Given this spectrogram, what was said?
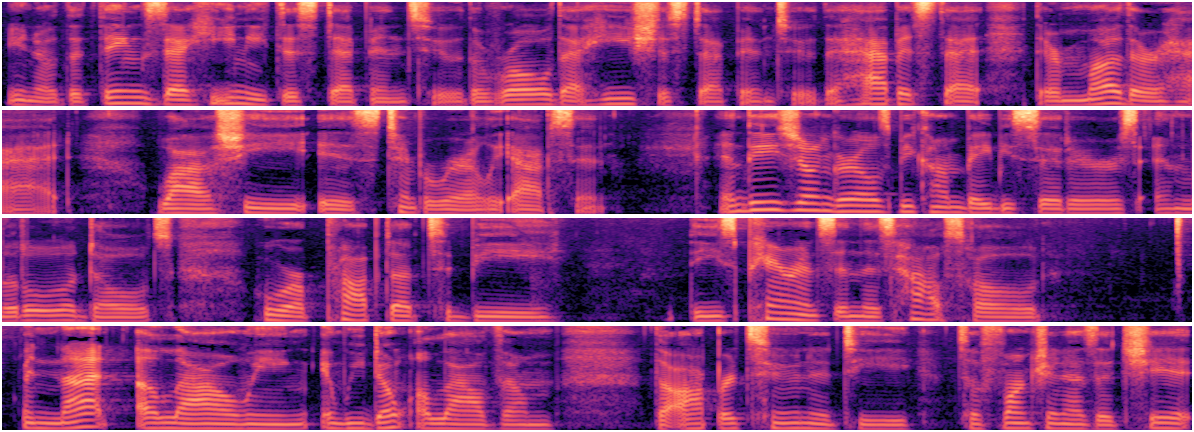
you know the things that he needs to step into the role that he should step into the habits that their mother had while she is temporarily absent. And these young girls become babysitters and little adults who are propped up to be these parents in this household and not allowing and we don't allow them the opportunity to function as a, chi-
